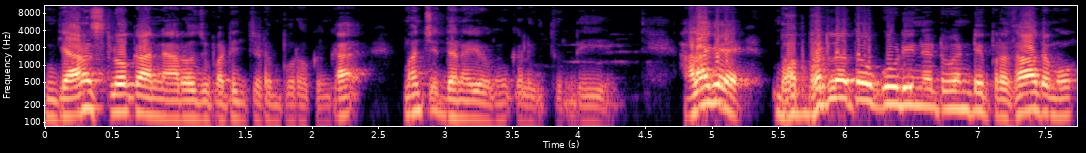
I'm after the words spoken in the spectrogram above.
జ్ఞాన శ్లోకాన్ని ఆ రోజు పఠించడం పూర్వకంగా మంచి ధనయోగం కలుగుతుంది. అలాగే బొబ్బర్లతో కూడినటువంటి ప్రసాదము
